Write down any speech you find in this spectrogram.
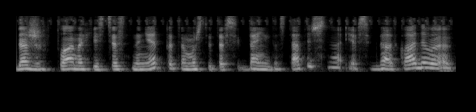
Даже в планах, естественно, нет, потому что это всегда недостаточно. Я всегда откладываю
